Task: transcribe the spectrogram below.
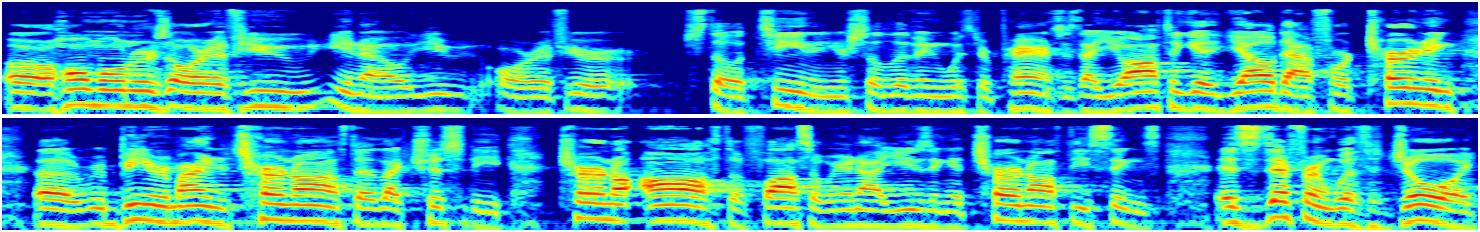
or homeowners, or if you, you know, you, or if you're still a teen and you're still living with your parents is that you often get yelled at for turning, uh, being reminded to turn off the electricity, turn off the faucet when you're not using it, turn off these things. It's different with joy.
